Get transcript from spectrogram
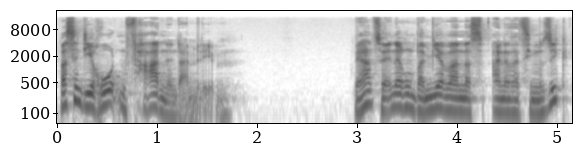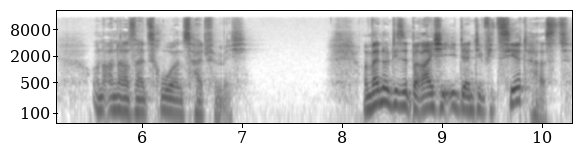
Was sind die roten Faden in deinem Leben? Ja, zur Erinnerung, bei mir waren das einerseits die Musik und andererseits Ruhe und Zeit für mich. Und wenn du diese Bereiche identifiziert hast,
